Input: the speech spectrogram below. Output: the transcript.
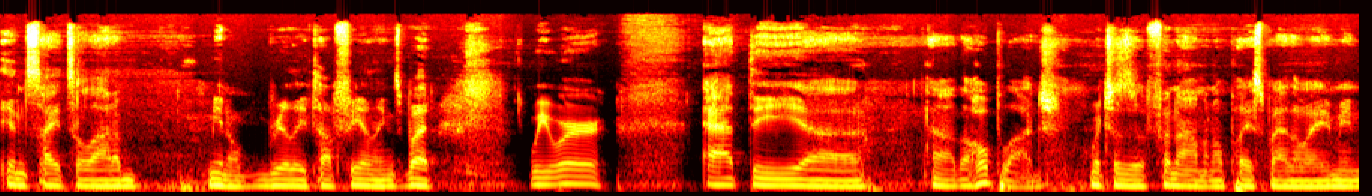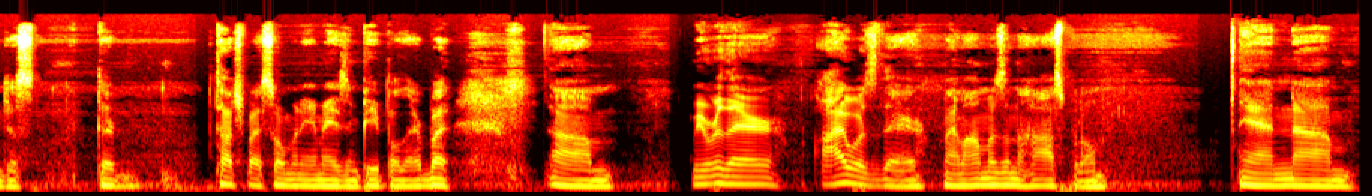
incites a lot of, you know, really tough feelings. But we were at the uh, uh, the Hope Lodge, which is a phenomenal place, by the way. I mean, just they're touched by so many amazing people there. But um, we were there. I was there. My mom was in the hospital, and um,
